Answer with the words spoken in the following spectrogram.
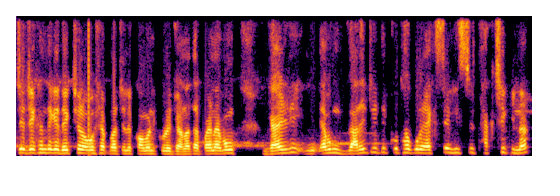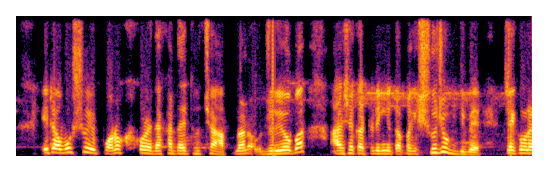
যে যেখান থেকে দেখছেন, অবশ্যই আপনার চ্যানেলে কমেন্ট করে জানাতে পারেন। এবং গাড়ি এবং গাড়িটিতে কোথাও কোনো অ্যাক্সিডেন্ট হিস্ট্রি থাকছে কিনা, এটা অবশ্যই পরখ করে দেখার দায়িত্ব হচ্ছে আপনার, যদিও বা আয়সা কাটারিং কিন্তু আপনাকে সুযোগ দিবে যে কোনো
